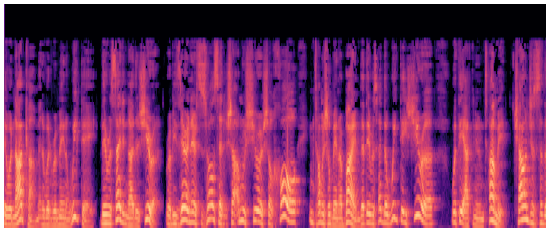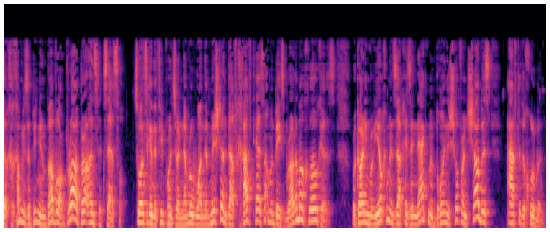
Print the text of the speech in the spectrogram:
they would not come and it would remain a weekday, they recited neither Shira. Rabbi Zera and Eretz Yisrael said, Sha'amru Shira Shalchol im Tamashal Ben Arbaim, that they recited the weekday Shira with the afternoon Tamid. Challenges to the Chachamim's opinion in Bavel Abra are unsuccessful. So once again, the three points are number one, the Mishnah Daf Chav Tes Amon Beis Bradam Achlokas regarding Rabbi Yochanan Zakkai's enactment blowing the shofar on Shabbos after the Churban.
